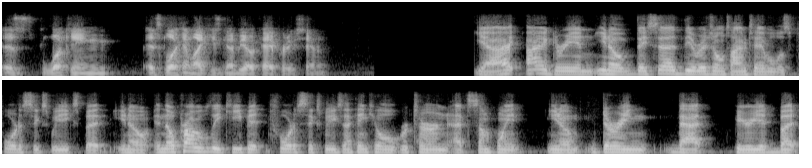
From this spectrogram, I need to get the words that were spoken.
is looking. It's looking like he's going to be okay pretty soon. Yeah, I, I agree. And, you know, they said the original timetable was four to six weeks, but, you know, and they'll probably keep it four to six weeks. I think he'll return at some point, you know, during that period. But,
